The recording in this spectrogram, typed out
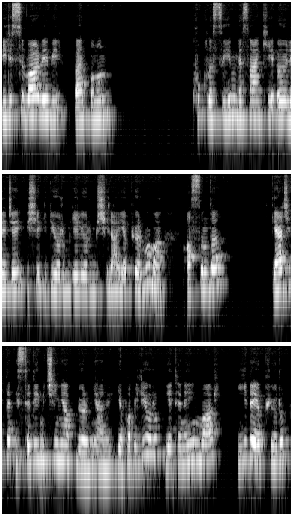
birisi var ve bir ben onun kuklasıyım ve sanki öylece işe gidiyorum, geliyorum, bir şeyler yapıyorum ama aslında gerçekten istediğim için yapmıyorum. Yani yapabiliyorum, yeteneğim var, iyi de yapıyorum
